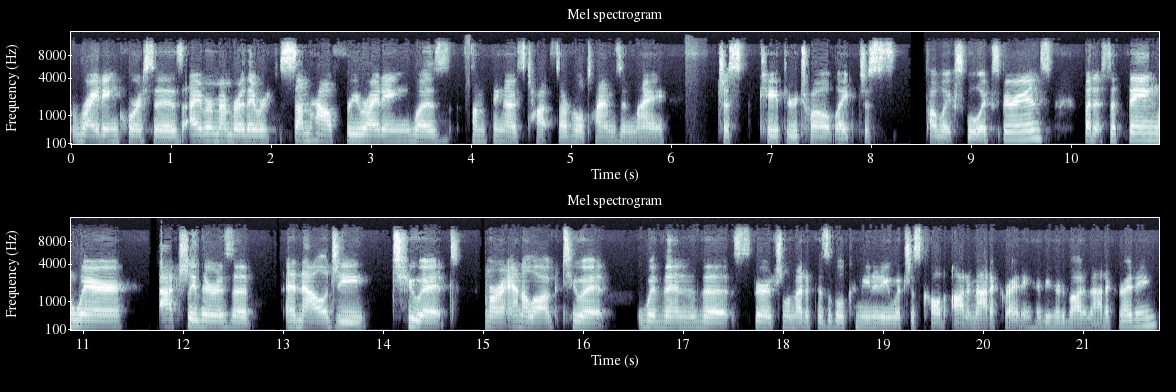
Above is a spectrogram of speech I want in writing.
writing courses. I remember they were somehow free writing was something I was taught several times in my just K through 12, like just public school experience. But it's a thing where actually there is a analogy to it or analog to it within the spiritual metaphysical community, which is called automatic writing. Have you heard of automatic writing?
